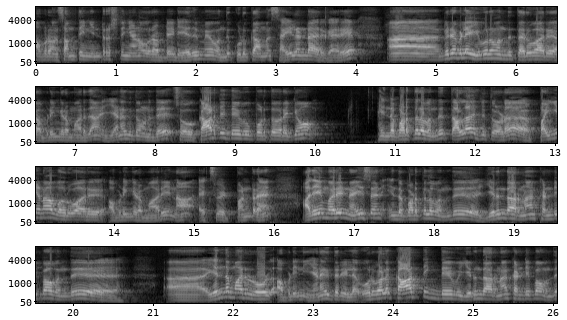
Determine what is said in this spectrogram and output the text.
அப்புறம் சம்திங் இன்ட்ரெஸ்டிங்கான ஒரு அப்டேட் எதுவுமே வந்து கொடுக்காம சைலண்டாக இருக்கார். விரைவில் இவரும் வந்து தருவார் அப்படிங்கிற மாதிரி தான் எனக்கு தோணுது. ஸோ கார்த்தி தேவு பொறுத்த வரைக்கும் இந்த படத்தில் வந்து தலாஜித்தோட பையனாக வருவார் அப்படிங்கிற மாதிரி நான் எக்ஸ்பெக்ட் பண்ணுறேன் அதே மாதிரி நைசன் இந்த படத்தில் வந்து இருந்தார்னா கண்டிப்பாக வந்து எந்த மாதிரி ரோல் அப்படின்னு எனக்கு தெரியல. ஒருவேளை கார்த்திக் தேவ் இருந்தார்னா கண்டிப்பாக வந்து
